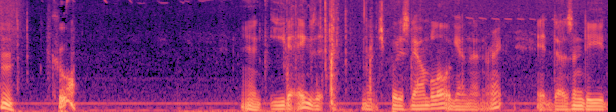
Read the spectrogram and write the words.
Hmm. Cool. And E to exit. That should put us down below again then, right? It does indeed.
